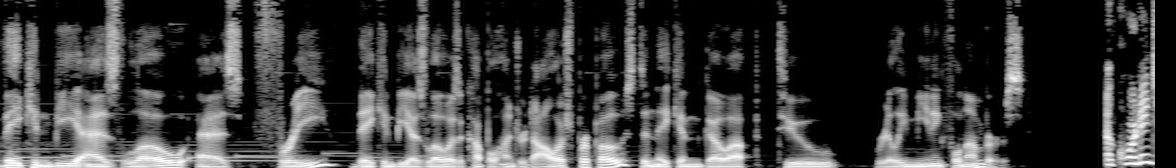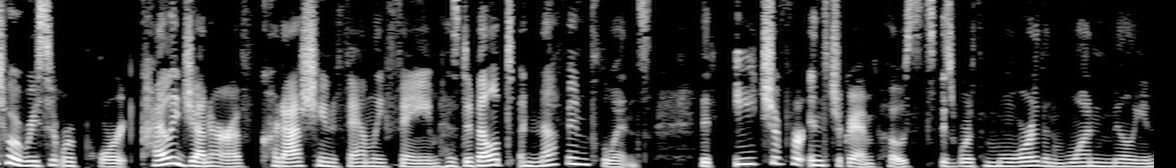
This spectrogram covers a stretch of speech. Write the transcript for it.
they can be as low as free. They can be as low as a couple hundred dollars per post, and they can go up to really meaningful numbers. According to a recent report, Kylie Jenner of Kardashian family fame has developed enough influence that each of her Instagram posts is worth more than $1 million.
